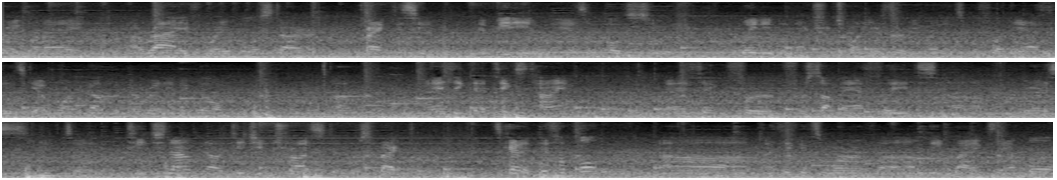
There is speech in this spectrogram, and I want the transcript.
right when I arrive, we're able to start practicing immediately as opposed to waiting an extra 20 or 30 minutes before the athletes get warmed up and they're ready to go. Um, and I think that takes time. And I think for, for some athletes, um, has to teach them. Now, teaching trust and respect, it's kind of difficult. Um, I think it's more of a, a lead by example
